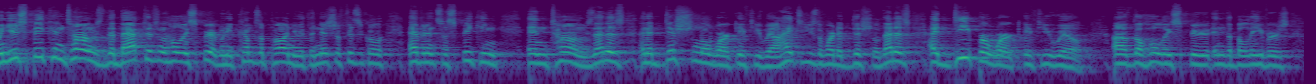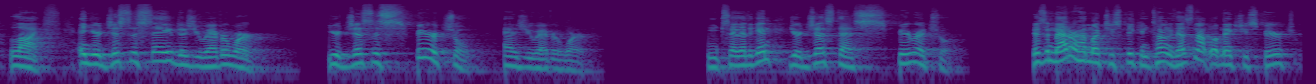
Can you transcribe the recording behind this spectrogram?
When you speak in tongues, the baptism of the Holy Spirit, when He comes upon you with initial physical evidence of speaking in tongues, that is an additional work, if you will. I hate to use the word additional. That is a deeper work, if you will, of the Holy Spirit in the believer's life. And you're just as saved as you ever were. You're just as spiritual as you ever were. You say that again. You're just as spiritual. Doesn't matter how much you speak in tongues, that's not what makes you spiritual.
